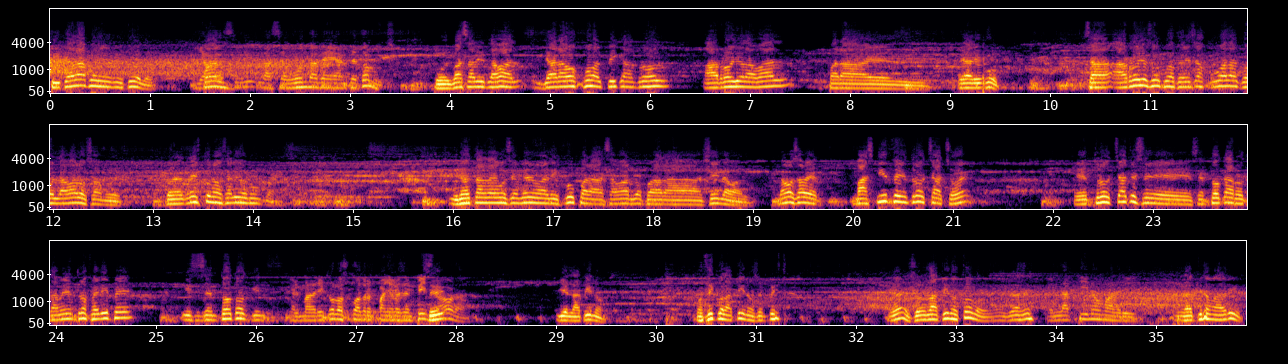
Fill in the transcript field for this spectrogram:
Pitada por el Rizuelo. Y ahora sí, la segunda de ante Tomic. Pues va a salir Laval. Y ahora ojo al pick and roll. Arroyo Laval para el, Alihoop. O sea, Arroyo solo puede hacer esa jugada con Laval o Samuel. Con el resto no ha salido nunca. Y no tardaremos en ver un Alihoop para Samardo, para Shane Laval. Vamos a ver. Más 15 y entró Chacho, ¿eh? Entró Chacho y se sentó Carro. También entró Felipe y se sentó Totkins. El Madrid con los cuatro españoles en pista Sí. ahora. Y el latino. Los cinco latinos en pista. Bueno, son latinos todos. El Latino Madrid. Latino Madrid.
